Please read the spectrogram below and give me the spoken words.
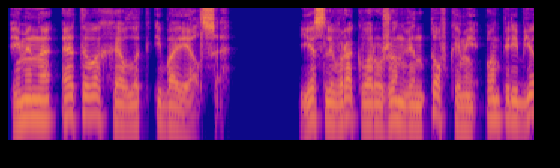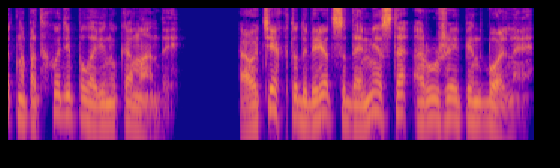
Именно этого Хевлок и боялся. Если враг вооружен винтовками, он перебьет на подходе половину команды. А у тех, кто доберется до места, оружие пинтбольное.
